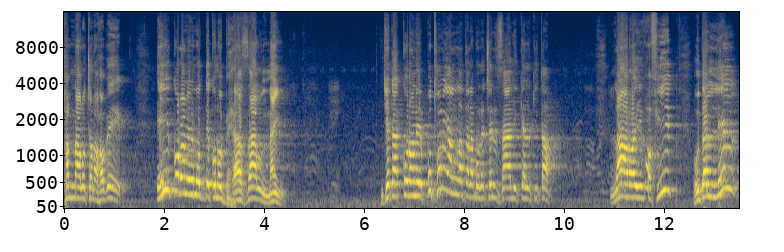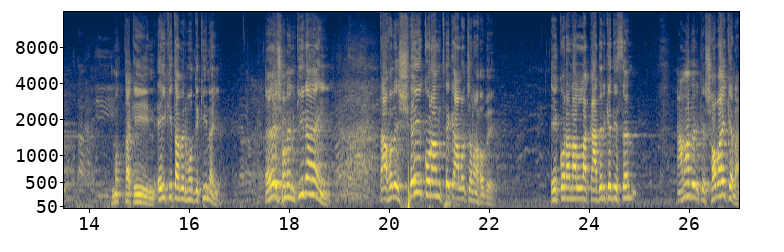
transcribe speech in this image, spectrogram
সামনে আলোচনা হবে, এই কোরআনের মধ্যে কোনো ভেজাল নাই। যেটা কোরআনের প্রথমেই আল্লাহ তারা বলেছেন, জালিকাল কিতাব। এই কিতাবের মধ্যে কি নাই? এই শোনেন, কি নাই? তাহলে সেই কোরআন থেকে আলোচনা হবে। এ কোরআন আল্লাহ কাদেরকে দিচ্ছেন? আমাদেরকে, সবাইকে না?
